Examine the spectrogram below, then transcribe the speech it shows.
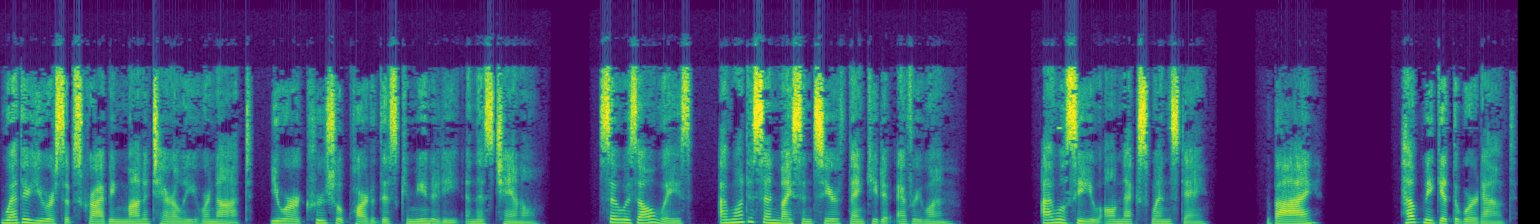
Whether you are subscribing monetarily or not, you are a crucial part of this community and this channel. So, as always, I want to send my sincere thank you to everyone. I will see you all next Wednesday. Bye. Help me get the word out.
